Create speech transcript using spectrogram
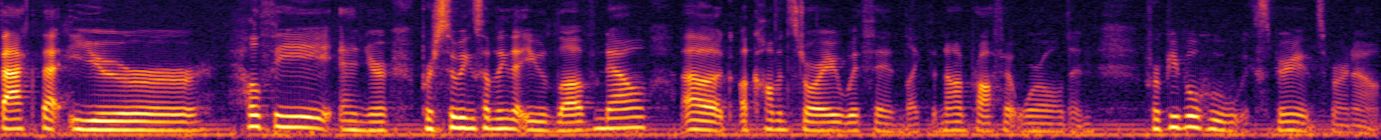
fact that you're healthy and you're pursuing something that you love now uh, a common story within like the nonprofit world and for people who experience burnout?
